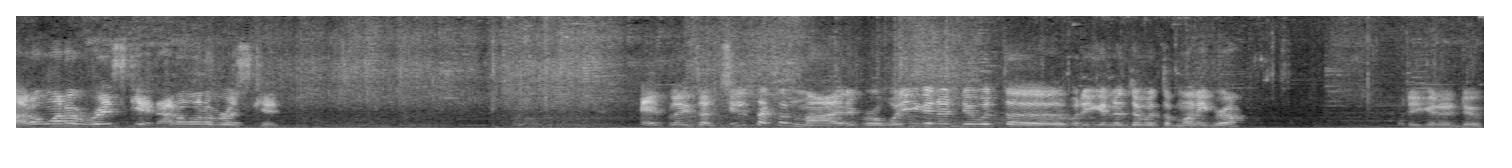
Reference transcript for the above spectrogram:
I don't want to risk it. I don't want to risk it. Hey, Blaze, al chile está con madre, bro. What are you gonna do with the? What are you gonna do with the money, bro? What are you gonna do?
